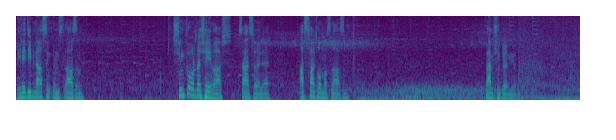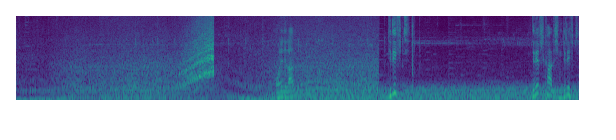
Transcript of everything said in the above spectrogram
Belediye binasına gitmemiz lazım. Çünkü orada şey var. Sen söyle. Asfalt olması lazım. Ben bir şey görmüyorum. O neydi lan? Drift. Drift kardeşim drift.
